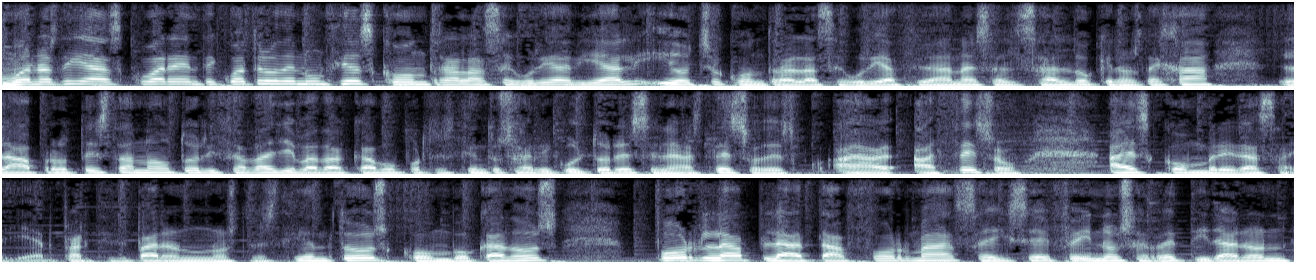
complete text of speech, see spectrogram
Buenos días. 44 denuncias contra la seguridad vial y 8 contra la seguridad ciudadana es el saldo que nos deja la protesta no autorizada llevada a cabo por 300 agricultores en el acceso, a, acceso a escombreras ayer. Participaron unos 300 convocados por la plataforma 6F y no se retiraron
